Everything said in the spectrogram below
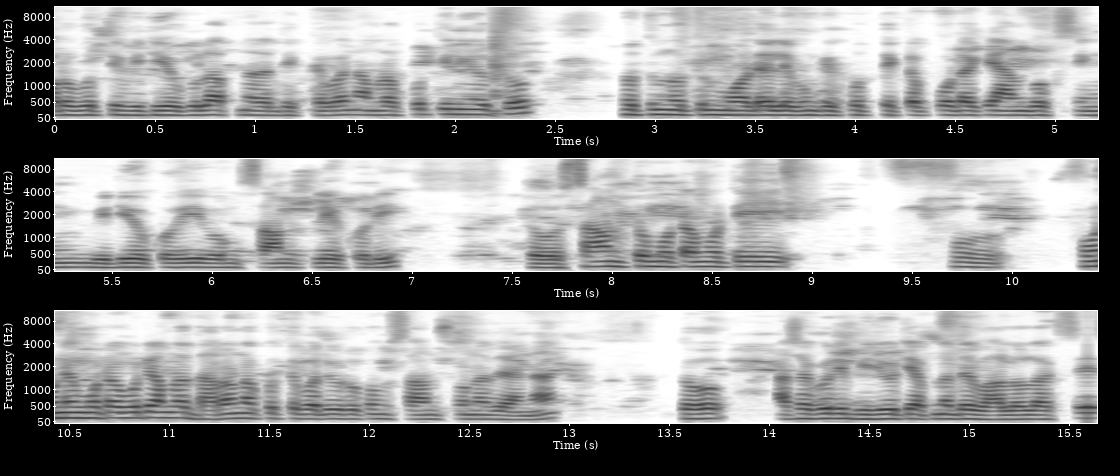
পরবর্তী ভিডিওগুলো আপনারা দেখতে পারেন। আমরা প্রতিনিয়ত নতুন নতুন মডেল এবং কি প্রত্যেকটা প্রোডাক্টে আনবক্সিং ভিডিও করি এবং সাউন্ড প্লে করি। তো সাউন্ড তো মোটামুটি ফোনে মোটামুটি আমরা ধারণা করতে পারি, ওরকম সাউন্ড শোনা যায় না। তো আশা করি ভিডিওটি আপনাদের ভালো লাগছে।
